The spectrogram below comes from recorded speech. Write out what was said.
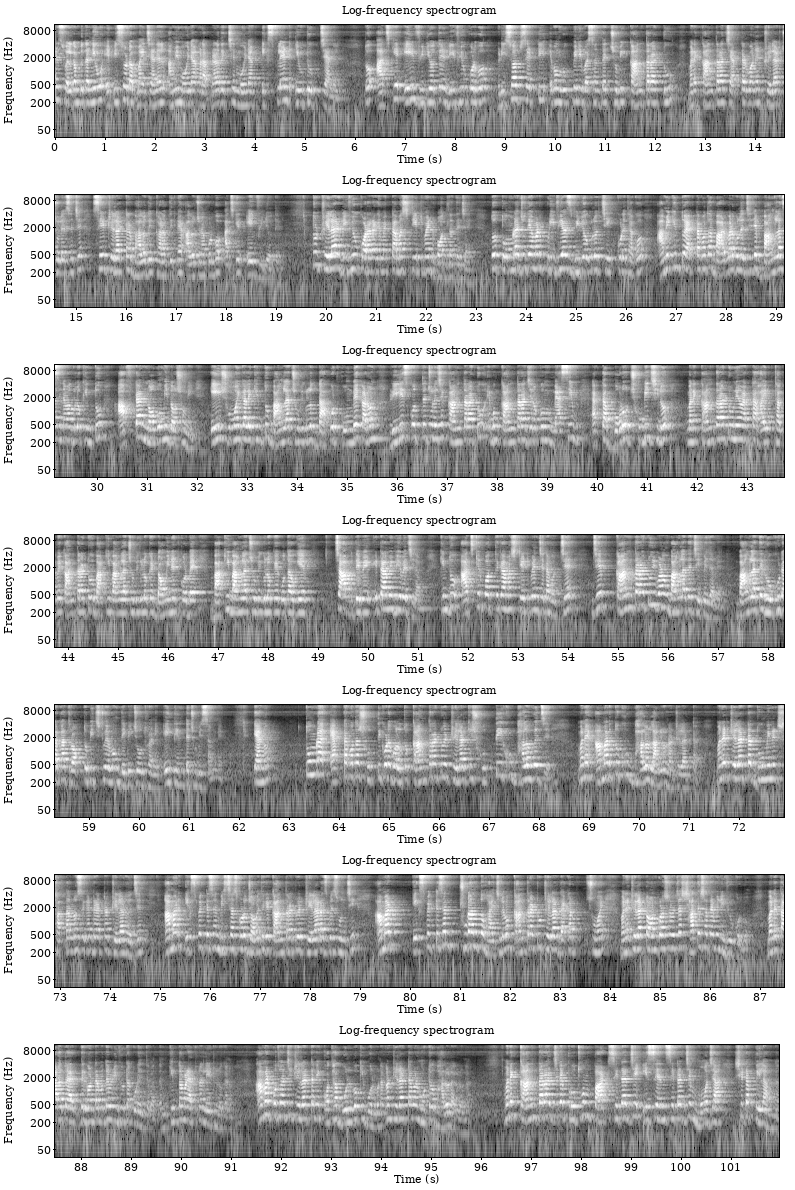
Welcome to the new episode of my channel আমি মৈনাক আর আপনারা দেখছেন মৈনাক এক্সপ্লেন্ড ইউটিউব চ্যানেল তো আজকে এই ভিডিওতে রিভিউ করব ঋষভ শেট্টি এবং রুক্মিণী বসন্তের ছবি কান্তারা টু মানে কান্তারা চ্যাপ্টার ওয়ানের ট্রেলার চলে এসেছে। সেই ট্রেলারটার ভালো দিক, খারাপ দিক নিয়ে আলোচনা করব আজকের এই ভিডিওতে। তো ট্রেলার রিভিউ করার আগে আমি একটা আমার স্টেটমেন্ট বদলাতে চাই। তো তোমরা যদি আমার প্রিভিয়াস ভিডিওগুলো চেক করে থাকো, আমি কিন্তু একটা কথা বারবার বলেছি যে বাংলা সিনেমাগুলো কিন্তু আফটার নবমী, দশমী, এই সময়কালে কিন্তু বাংলা ছবিগুলোর দাপট কমবে কারণ রিলিজ করতে চলেছে কান্তারা টু এবং কান্তারা যেরকম ম্যাসিভ একটা বড় ছবি ছিল মানে কান্তারা টু নিয়েও একটা হাইপ থাকবে, কান্তারা টু বাকি বাংলা ছবিগুলোকে ডমিনেট করবে, বাকি বাংলা ছবিগুলোকে কোথাও গিয়ে চাপ দেবে, এটা আমি ভেবেছিলাম। কিন্তু আজকের পর থেকে আমার স্টেটমেন্ট যেটা হচ্ছে যে কান্তারা টুই বরং বাংলাতে চেপে যাবে। বাংলাতে রঘু ডাকাত রক্তবীজ টু এবং দেবী চৌধুরানী এই তিনটে ছবির সামনে। কেন? তোমরা একটা কথা সত্যি করে বলো তো কান্তারা টু এর ট্রেলার কি সত্যিই খুব ভালো হয়েছে? মানে আমার তো খুব ভালো লাগল না ট্রেলারটা মানে ট্রেলারটা দু মিনিট সাতান্ন সেকেন্ডের একটা ট্রেলার হয়েছে। আমার এক্সপেকটেশন বিশ্বাস করো জবে থেকে কান্তারা টু এর ট্রেলার আসবে শুনছি আমার এক্সপেকটেশন চূড়ান্ত হয়েছিল এবং কান্তারা টু ট্রেলার দেখার সময় মানে ট্রেলারটা অন করার সময় সাথে সাথে আমি রিভিউ করব। মানে তার হয়তো এক দেড় ঘণ্টার মধ্যে আমি রিভিউটা করে দিতে পারতাম। কিন্তু আমার এতটা লেট হলো কেন? আমার প্রথমে হচ্ছে ট্রেলারটা নিয়ে কথা বলব কি বলব না, কারণ ট্রেলারটা আমার মোটেও ভালো লাগল না। মানে কান্তারার যেটা প্রথম পার্ট সেটার যে এসেন্স সেটার যে মজা, সেটা পেলাম না।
